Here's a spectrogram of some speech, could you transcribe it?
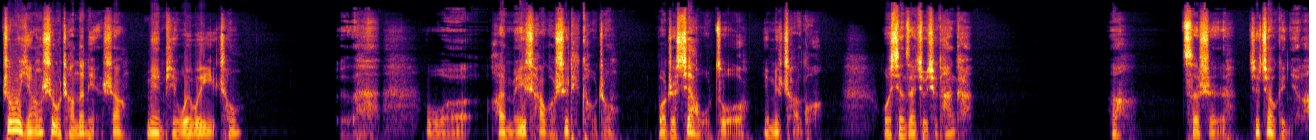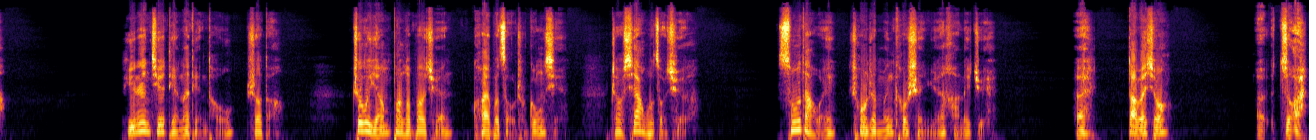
周阳瘦长的脸上面皮微微一抽：“，我还没查过尸体口中，不知下午做有没有查过？我现在就去看看。”啊，此事就交给你了。狄仁杰点了点头，说道：“周阳抱了抱拳，快步走出宫廨。”找夏无走去了。苏大为冲着门口沈渊喊了一句：“哎，大白熊！”“呃，在。”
